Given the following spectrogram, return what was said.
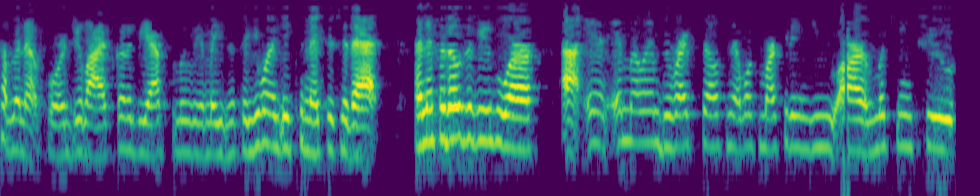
coming up for July. It's going to be absolutely amazing. So you want to get connected to that. And then for those of you who are uh, in MLM direct sales network marketing, you are looking to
